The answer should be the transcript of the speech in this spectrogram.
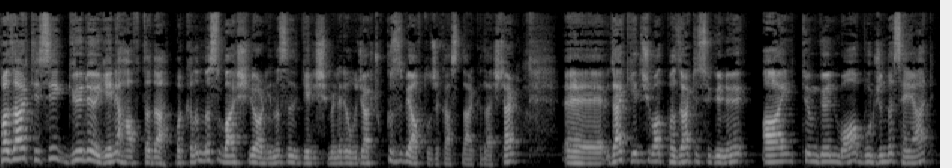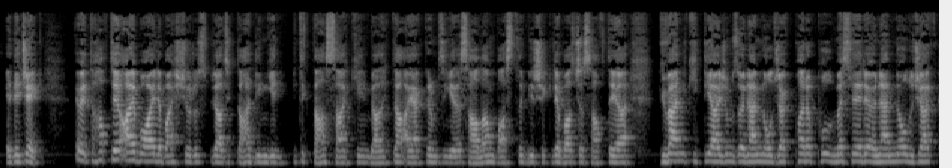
Pazartesi günü yeni haftada bakalım nasıl başlıyor, nasıl gelişmeler olacak. Çok hızlı bir hafta olacak aslında arkadaşlar. Ee, özellikle 7 Şubat pazartesi günü Ay tüm gün Boğa burcunda seyahat edecek. Evet haftaya Ay Boğa ile başlıyoruz. Birazcık daha dingin, bir tık daha sakin, birazcık daha ayaklarımızın yere sağlam bastığı bir şekilde basacağız haftaya. Güvenlik ihtiyacımız önemli olacak. Para pul meseleleri önemli olacak.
